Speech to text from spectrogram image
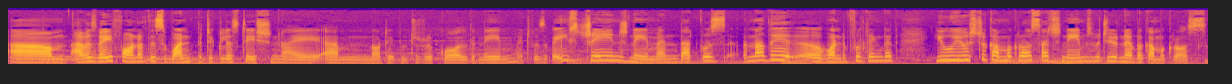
um, I was very fond of this one particular station. I am not able to recall the name. It was a very strange name, and that was another uh, wonderful thing that you used to come across such names which you'd never come across.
